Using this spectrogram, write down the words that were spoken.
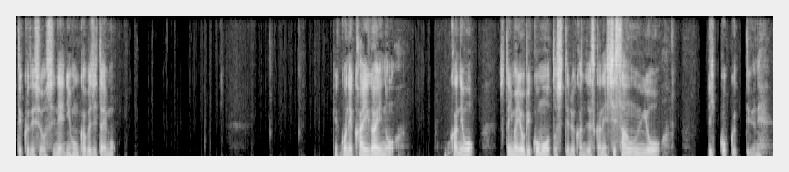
ていくでしょうしね、日本株自体も。結構ね、海外のお金をちょっと今呼び込もうとしてる感じですかね。資産運用立国っていうね。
